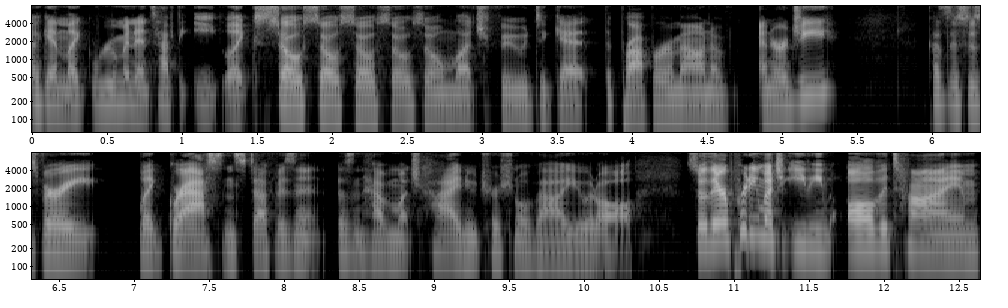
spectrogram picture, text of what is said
again, like ruminants have to eat like so, so, so, so, so much food to get the proper amount of energy. Because this is very, like grass and stuff isn't, doesn't have much high nutritional value at all. So they're pretty much eating all the time,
